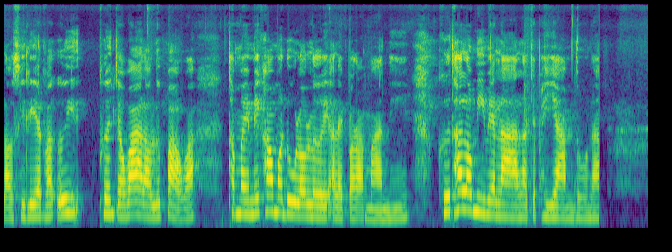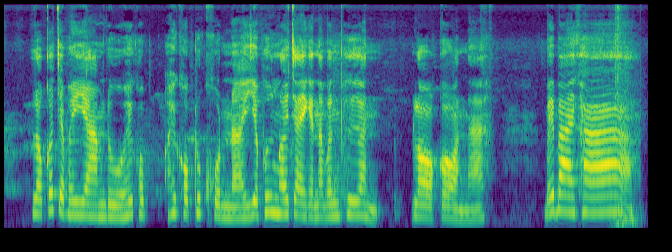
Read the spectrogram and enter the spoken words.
เราซีเรียสว่าเอ้ย เพื่อนจะว่าเราหรือเปล่าว่าทำไมไม่เข้ามาดูเราเลยอะไรประมาณนี้ คือถ้าเรามีเวลาเราจะพยายามดูนะ เราก็จะพยายามดูให้ครบให้ครบทุกคนนะ อย่าเพิ่งน้อยใจกันนะเพื่อนๆรอก่อนนะ บ๊ายบายค่ะ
